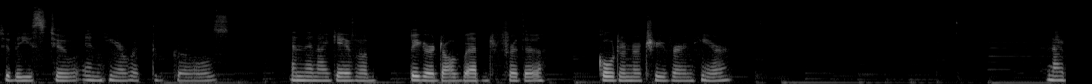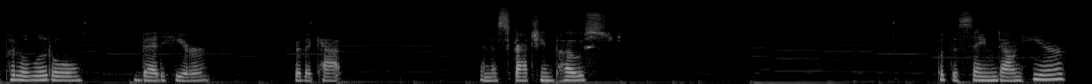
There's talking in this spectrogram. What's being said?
to these two in here with the girls. And then I gave a bigger dog bed for the golden retriever in here. And I put a little bed here for the cat and a scratching post. Put the same down here.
